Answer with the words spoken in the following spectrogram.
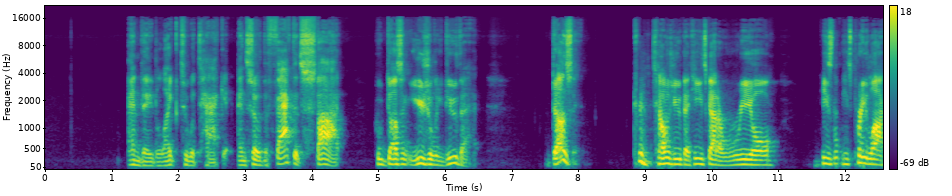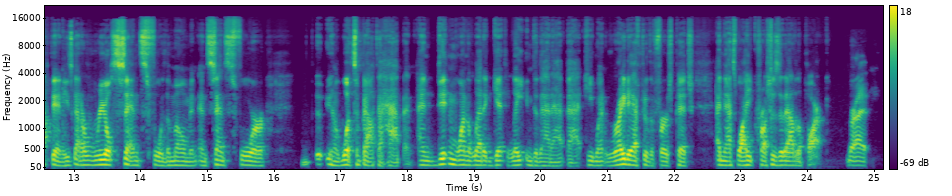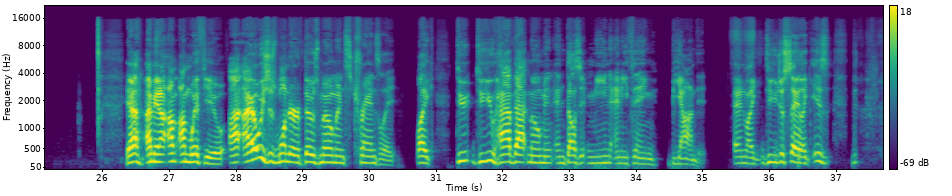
And they like to attack it. And so the fact that Stott, who doesn't usually do that, does it tells you that he's got a real he's he's pretty locked in. He's got a real sense for the moment and sense for Uh, you know what's about to happen and didn't want to let it get late into that at bat. He went right after the first pitch, and that's why he crushes it out of the park. Right. Yeah, I mean, I'm I'm with you. I, I always just wonder if those moments translate. Like, do do you have that moment, and does it mean anything beyond it? And like, do you just say like, is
